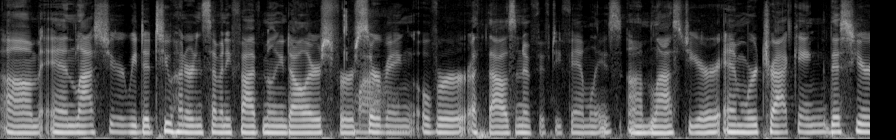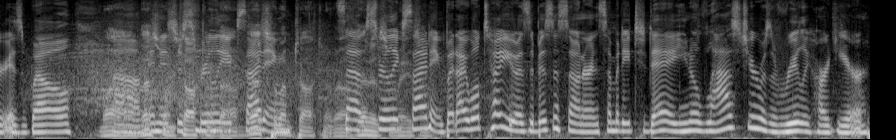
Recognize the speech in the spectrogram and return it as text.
Um, and last year, we did 275 million dollars for serving over 1,050 families um, last year, and we're tracking this year as well. Wow, Um, and it's I'm just really about. That's what exciting. I'm talking about. So That it's really amazing. exciting. But I will tell you, as a business owner and somebody today, you know, last year was a really hard year.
